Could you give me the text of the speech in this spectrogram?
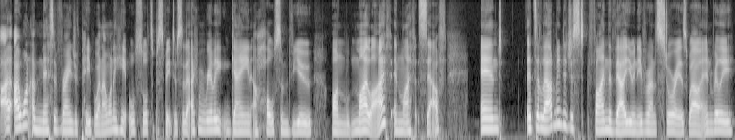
I, I want a massive range of people and I want to hear all sorts of perspectives so that I can really gain a wholesome view on my life and life itself. And it's allowed me to just find the value in everyone's story as well and really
